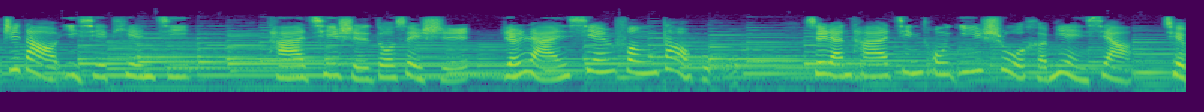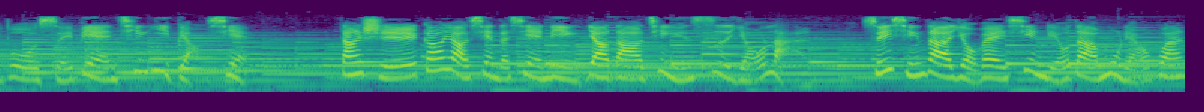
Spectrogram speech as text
知道一些天机。他七十多岁时仍然仙风道骨，虽然他精通医术和面相，却不随便轻易表现。当时高要县的县令要到庆云寺游览，随行的有位姓刘的幕僚官。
